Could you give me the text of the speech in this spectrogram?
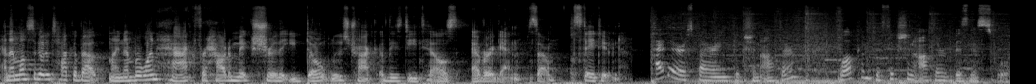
And I'm also going to talk about my number one hack for how to make sure that you don't lose track of these details ever again. So stay tuned. Hi there, aspiring fiction author. Welcome to Fiction Author Business School.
